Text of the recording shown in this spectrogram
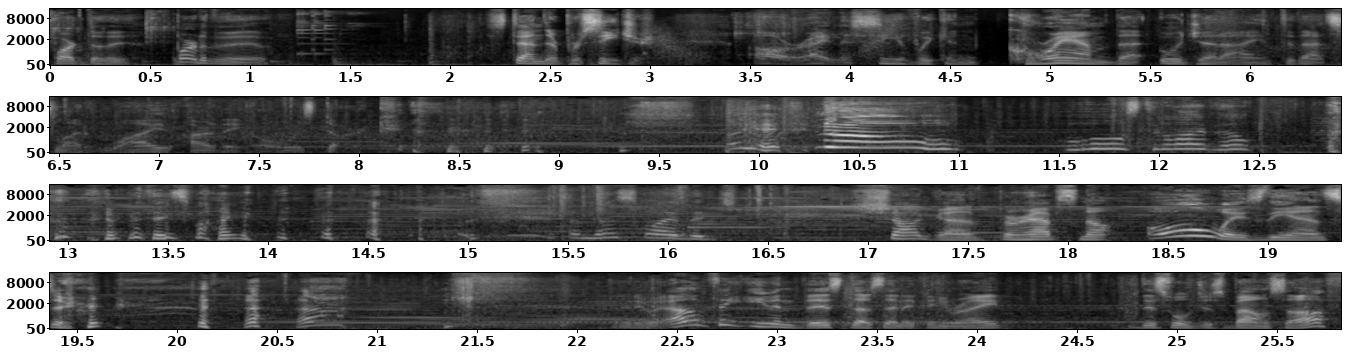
part of the part of the Standard procedure. All right, let's see if we can cram that Udjat Eye into that slot. Why are they always dark? oh yeah, no! Oh, still alive though. Everything's fine. and that's why the shotgun, perhaps not always the answer. anyway, I don't think even this does anything, right? This will just bounce off.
